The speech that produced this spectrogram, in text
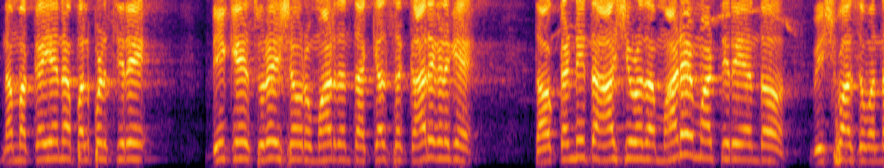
ನಮ್ಮ ಕೈಯನ್ನ ಬಲಪಡಿಸಿರಿ. ಡಿ ಕೆ ಸುರೇಶ್ ಅವರು ಮಾಡಿದಂತ ಕೆಲಸ ಕಾರ್ಯಗಳಿಗೆ ತಾವು ಖಂಡಿತ ಆಶೀರ್ವಾದ ಮಾಡೇ ಮಾಡ್ತೀರಿ ಎಂದು ವಿಶ್ವಾಸವನ್ನ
